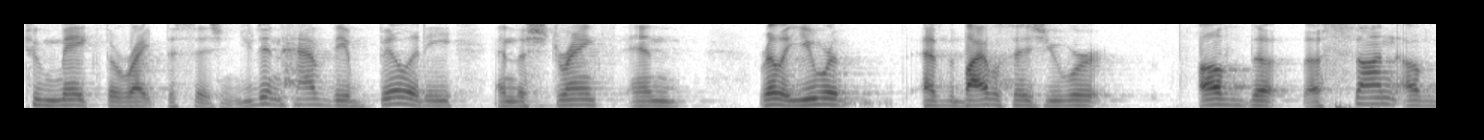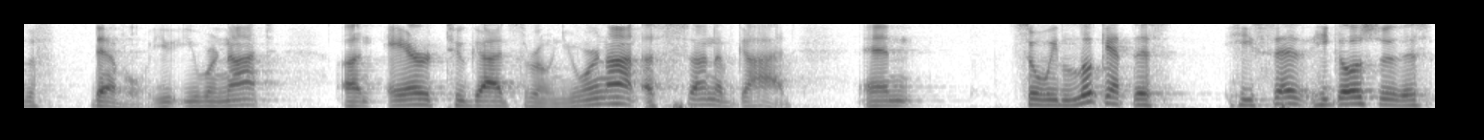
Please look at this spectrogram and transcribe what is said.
to make the right decision. You didn't have the ability and the strength and really you were as the Bible says you were of the, the son of the devil. You, you were not an heir to God's throne. You were not a son of God. And so we look at this, he says, he goes through this,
